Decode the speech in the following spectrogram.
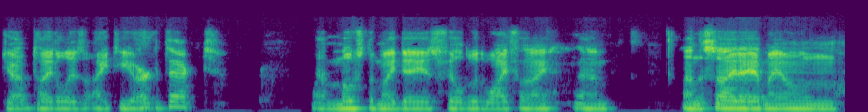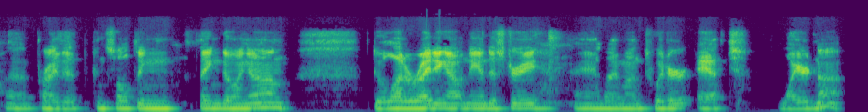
Job title is IT architect. Uh, most of my day is filled with Wi-Fi. Um, on the side, I have my own uh, private consulting thing going on. Do a lot of writing out in the industry, and I'm on Twitter at Wired Not.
